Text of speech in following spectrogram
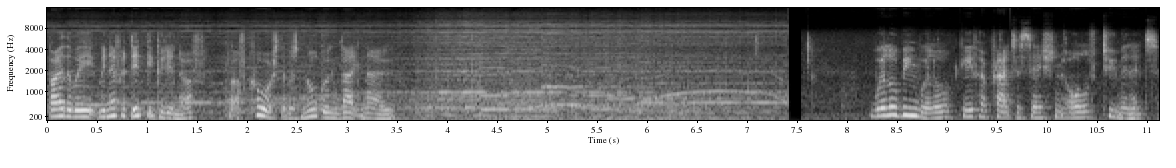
By the way, we never did get good enough, but of course there was no going back now. Willow being Willow gave her practice session all of two minutes.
